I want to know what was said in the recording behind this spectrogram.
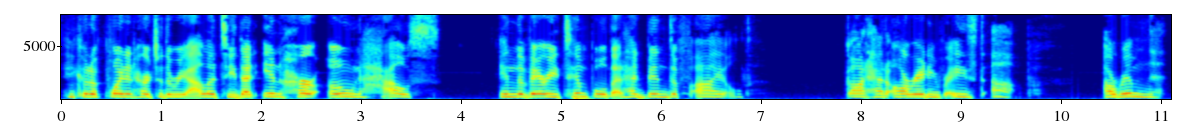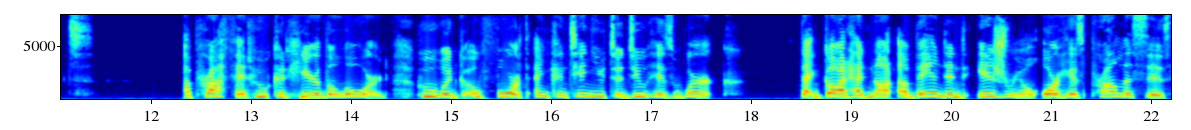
he could have pointed her to the reality that in her own house in the very temple that had been defiled. God had already raised up a remnant, a prophet who could hear the Lord, who would go forth and continue to do his work. That God had not abandoned Israel or his promises,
